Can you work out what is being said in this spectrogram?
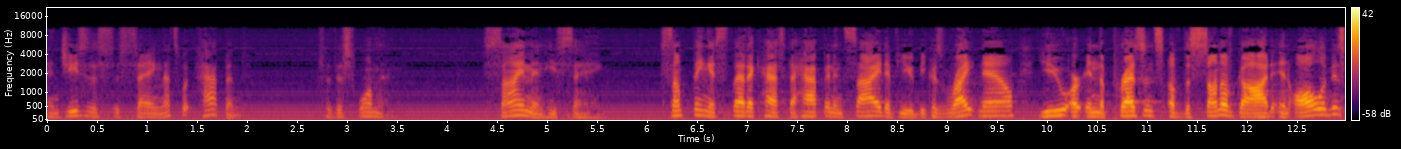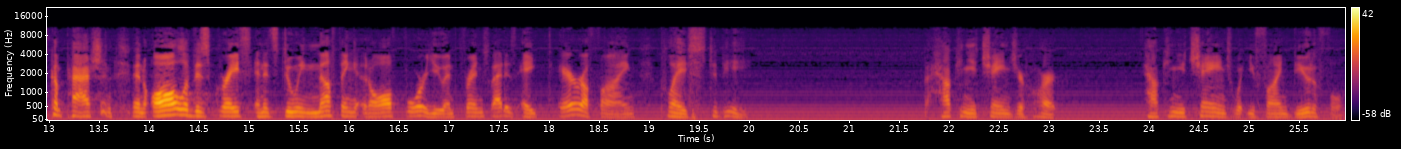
And Jesus is saying, that's what happened to this woman. Simon, he's saying, Something aesthetic has to happen inside of you because right now you are in the presence of the Son of God and all of his compassion and all of his grace, and it's doing nothing at all for you. And friends, that is a terrifying place to be. But how can you change your heart? How can you change what you find beautiful?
